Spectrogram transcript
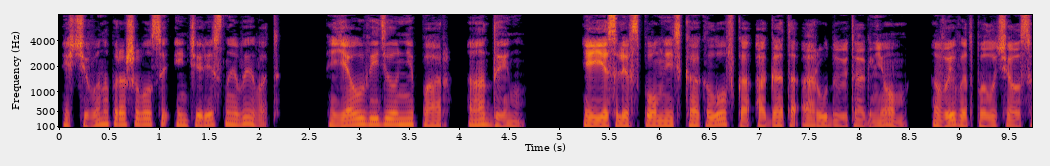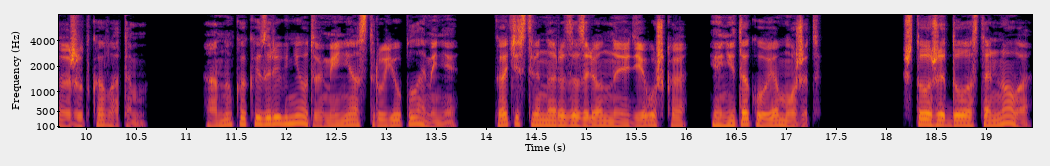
из чего напрашивался интересный вывод. Я увидел не пар, а дым. И если вспомнить, как ловко Агата орудует огнем, вывод получался жутковатым. А ну как изрыгнет в меня струю пламени, Качественно разозленная девушка и не такое может. Что же до остального?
